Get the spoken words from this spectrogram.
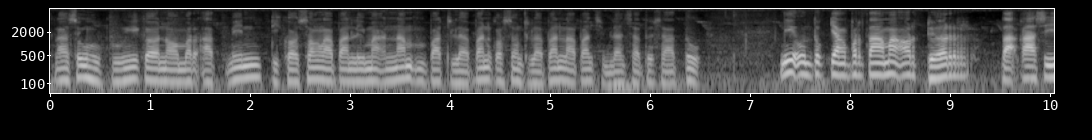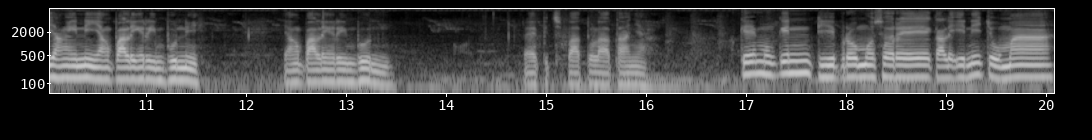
langsung hubungi ke nomor admin di 085648088911 ini untuk yang pertama order tak kasih yang ini yang paling rimbun nih. Yang paling rimbun. Rabbit sepatu latanya. Oke mungkin di promo sore kali ini cuma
